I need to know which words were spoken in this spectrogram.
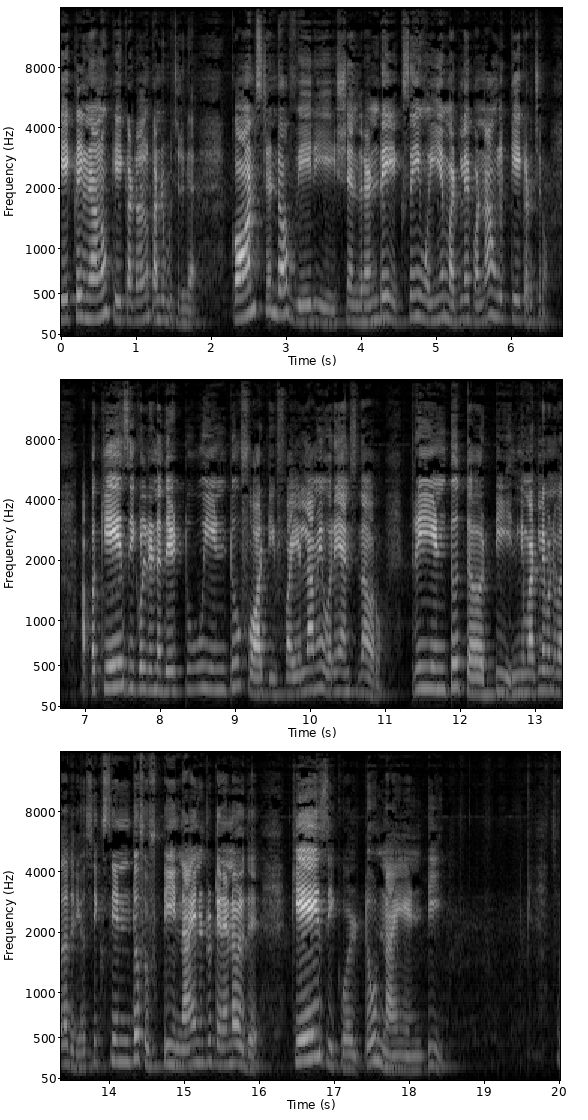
கேட்கலனாலும் கேட்காட்டாலும் கண்டுபிடிச்சிருங்க கான்ஸ்டன்ட் ஆஃப் வேரியேஷன் இந்த ரெண்டே எக்ஸையும் ஒய்யும் மட்டிலே பண்ணால் உங்களுக்கு கே கிடச்சிரும். அப்போ கே இஸ் ஈக்குவல் என்னது? டூ இன்ட்டு ஃபார்ட்டி ஃபைவ் எல்லாமே ஒரே ஆன்சர் தான் வரும். த்ரீ இன்ட்டு தேர்ட்டி நீங்கள் மட்டிலே பண்ணி பார்த்தா தெரியும். Six into fifty nine into ten என்ன வருது? K is equal to ninety so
